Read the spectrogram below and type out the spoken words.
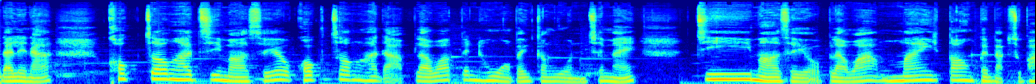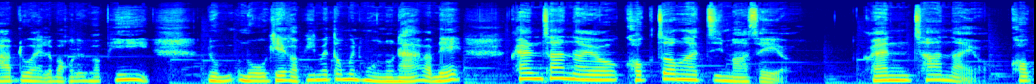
ได้เลยนะคอกจองฮาจิมาเซลคอกจองฮาดาแปลว่าเป็นห่วงเป็นกังวลใช่ไหมจีมาเซลแปลว่าไม่ต้องเป็นแบบสุภาพด้วยเราบอกเลยว่าพี่หนูหนูโอเคกับพี่ไม่ต้องเป็นห่วงหนูนะ แบบนี้แคนชันไนโอคอกจองฮาจิมาเซลแคนชันไนโอคอก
